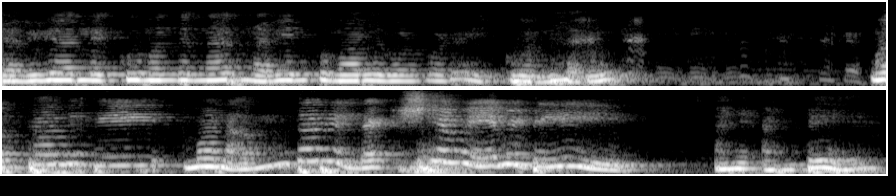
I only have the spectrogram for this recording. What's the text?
రవి గారు ఎక్కువ మంది ఉన్నారు నవీన్ కుమార్లు కూడా ఎక్కువ ఉన్నారు. మొత్తానికి మనందరి లక్ష్యం ఏమిటి అని అంటే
